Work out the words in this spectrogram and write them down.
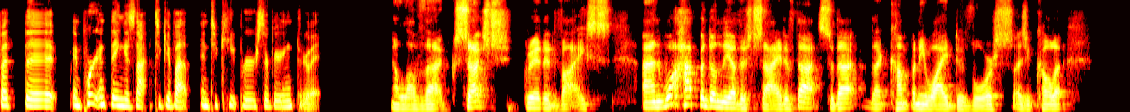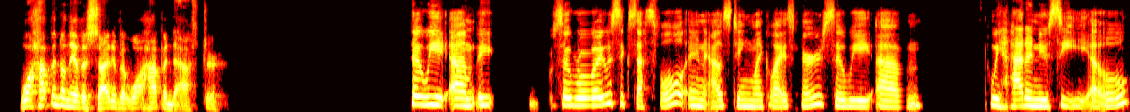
but the important thing is not to give up and to keep persevering through it I love that. Such great advice. And what happened on the other side of that? So that that company wide divorce, as you call it, what happened on the other side of it? What happened after? So we um so Roy was successful in ousting Michael Eisner. So we um we had a new CEO.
